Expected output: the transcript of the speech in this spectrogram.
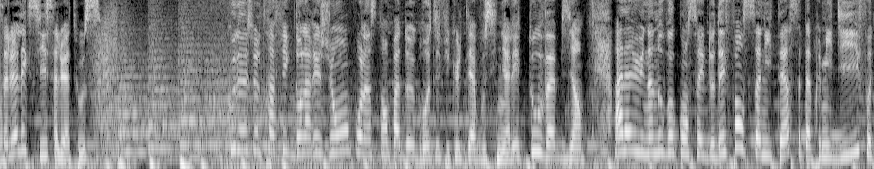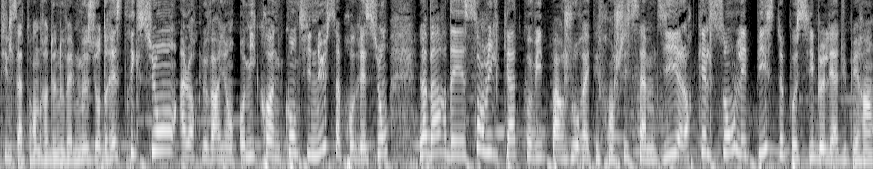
Salut Alexis, salut à tous. Coup d'œil sur le trafic dans la région. Pour l'instant, pas de grosses difficultés à vous signaler. Tout va bien. À la une, un nouveau conseil de défense sanitaire cet après-midi. Faut-il s'attendre à de nouvelles mesures de restriction alors que le variant Omicron continue sa progression? La barre des 100 000 cas de Covid par jour a été franchie samedi. Alors, quelles sont les pistes possibles, Léa Dupérin?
